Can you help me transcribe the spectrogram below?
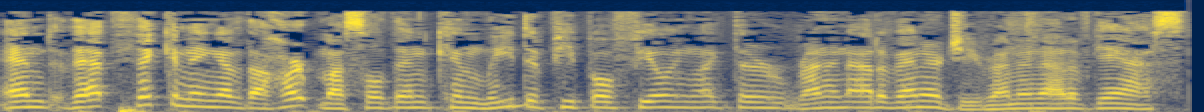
And that thickening of the heart muscle then can lead to people feeling like they're running out of energy, running out of gas.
